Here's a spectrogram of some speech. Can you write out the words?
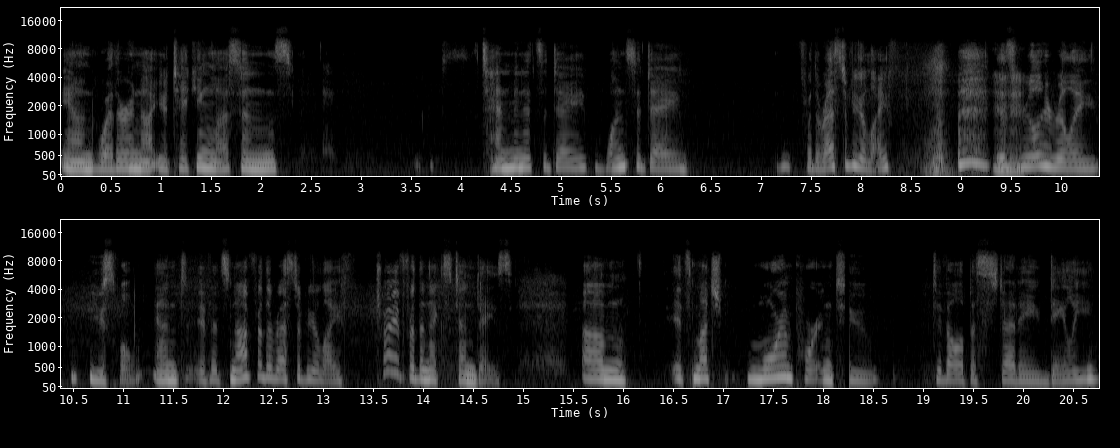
And whether or not you're taking lessons 10 minutes a day, once a day, for the rest of your life is really, really useful. And if it's not for the rest of your life, try it for the next 10 days. Um, it's much more important to develop a steady daily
